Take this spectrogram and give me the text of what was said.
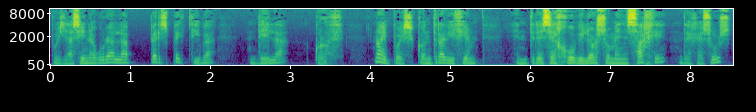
pues ya se inaugura la perspectiva de la cruz. No hay, pues, contradicción entre ese jubiloso mensaje de Jesús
